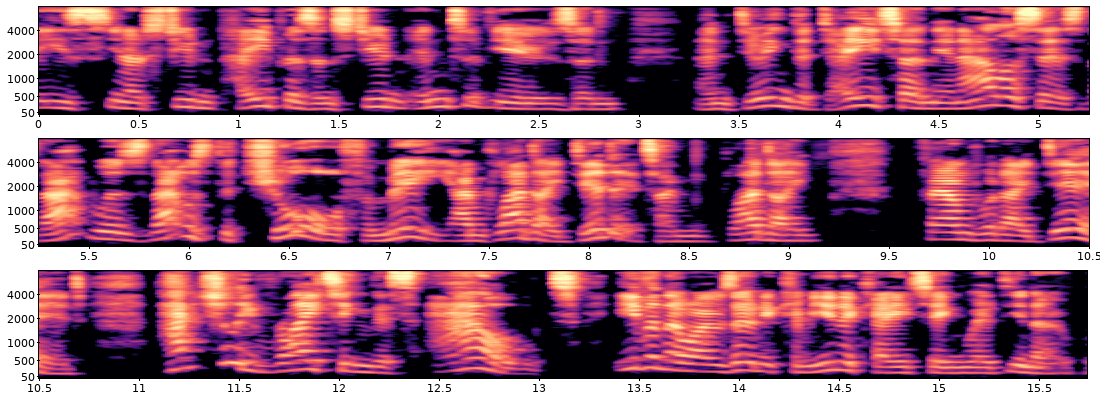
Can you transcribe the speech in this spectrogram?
these you know student papers and student interviews and and doing the data and the analysis that was that was the chore for me. I'm glad i did it. I'm glad i found what i did. Actually writing this out even though i was only communicating with you know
